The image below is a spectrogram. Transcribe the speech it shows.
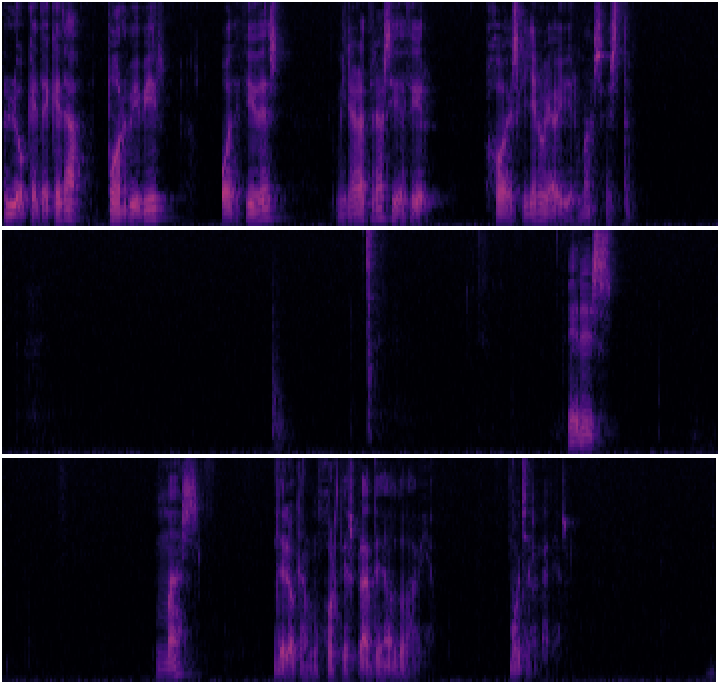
lo que te queda por vivir o decides mirar atrás y decir, jo, es que ya no voy a vivir más esto. Eres más de lo que a lo mejor te has planteado todavía. Muchas gracias.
